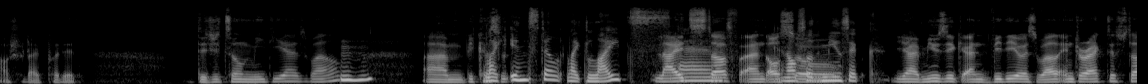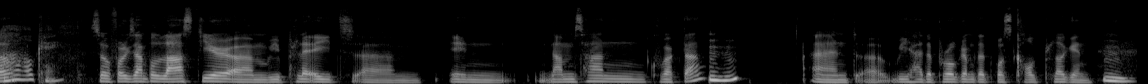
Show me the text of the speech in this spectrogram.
how should I put it? Digital media as well, um, because Like insta, like lights, light and- stuff and also, and also the music. Yeah, music and video as well, interactive stuff. Oh, okay. So, for example, last year um, we played um, in Namsan Gugakdang, Mm-hmm. And uh, we had a program that was called Plugin, Mm.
